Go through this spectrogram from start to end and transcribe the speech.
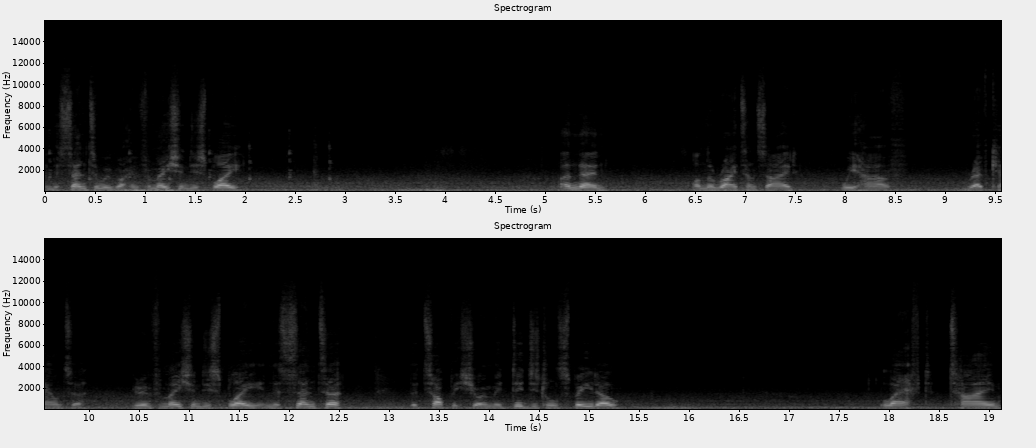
In the center we've got information display. And then on the right hand side we have rev counter. Your information display in the center the top it's showing me digital speedo left time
